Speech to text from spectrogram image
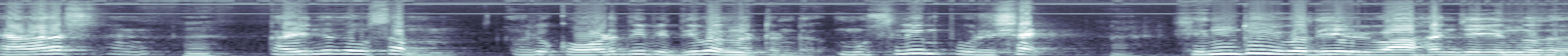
രാധാകൃഷ്ണൻ കഴിഞ്ഞ ദിവസം ഒരു കോടതി വിധി വന്നിട്ടുണ്ട്. മുസ്ലിം പുരുഷൻ ഹിന്ദു യുവതിയെ വിവാഹം ചെയ്യുന്നത്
